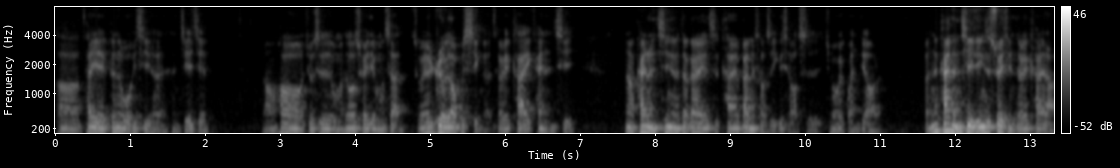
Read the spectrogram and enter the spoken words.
呃，她也跟着我一起很很节俭。然后就是我们都吹电风扇，除非热到不行了才会开开冷气。那开冷气呢，大概只开半个小时一个小时就会关掉了。反正开冷气一定是睡前才会开啦，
